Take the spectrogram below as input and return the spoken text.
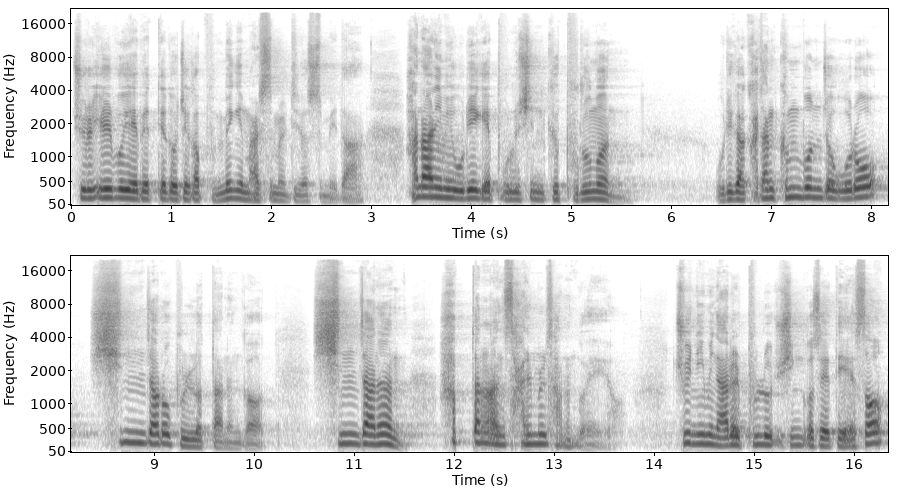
주일 일부 예배 때도 제가 분명히 말씀을 드렸습니다. 하나님이 우리에게 부르신 그 부름은 우리가 가장 근본적으로 신자로 불렀다는 것. 신자는 합당한 삶을 사는 거예요. 주님이 나를 불러주신 것에 대해서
